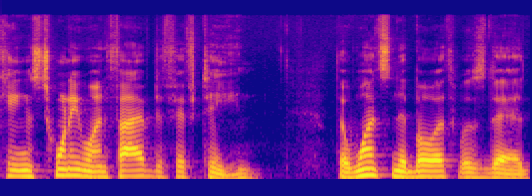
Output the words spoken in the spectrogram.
Kings 21 5 to 15 that once Naboth was dead,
